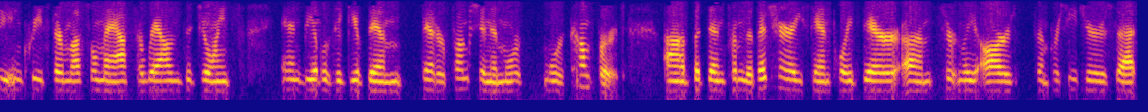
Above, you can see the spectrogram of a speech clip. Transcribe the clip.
to increase their muscle mass around the joints and be able to give them better function and more more comfort. Uh, but then from the veterinary standpoint, there um, certainly are some procedures that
